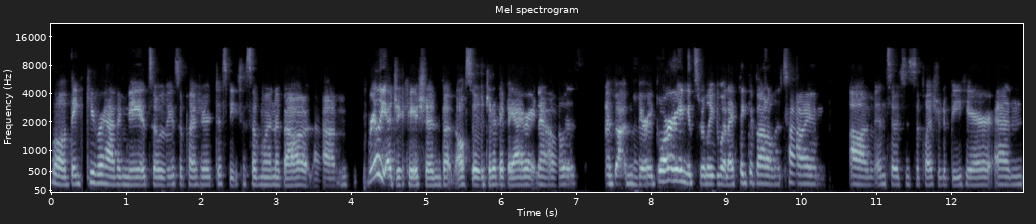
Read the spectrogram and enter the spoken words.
Well, thank you for having me. It's always a pleasure to speak to someone about um, really education, but also generative AI right now is I've gotten very boring. It's really what I think about all the time. Um, and so it's just a pleasure to be here and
